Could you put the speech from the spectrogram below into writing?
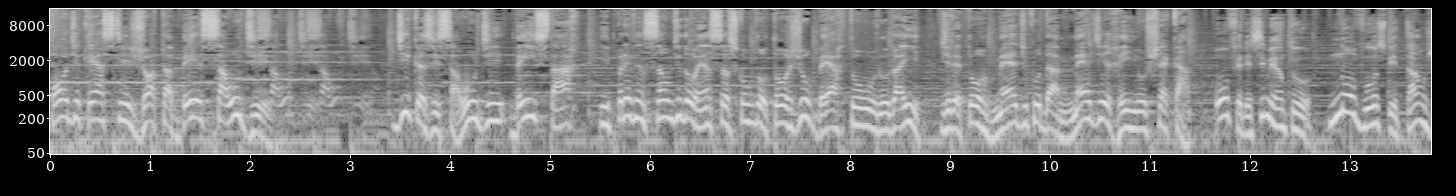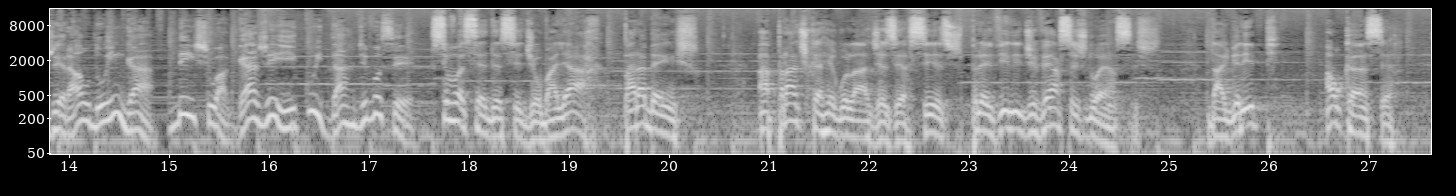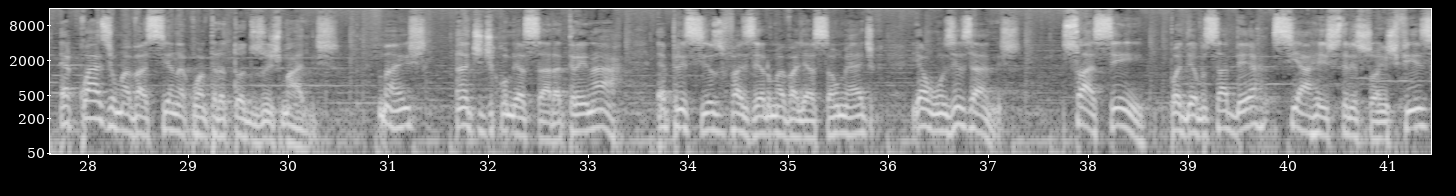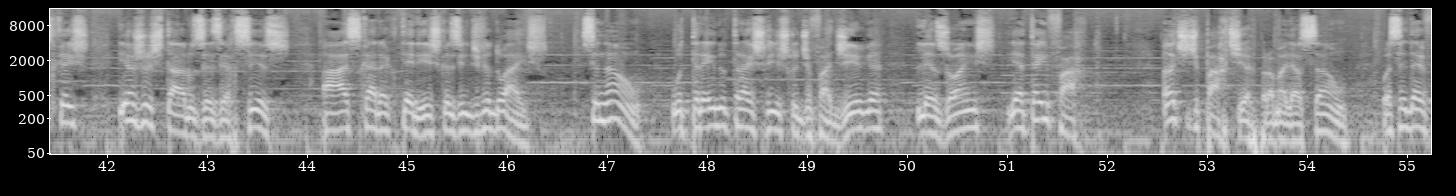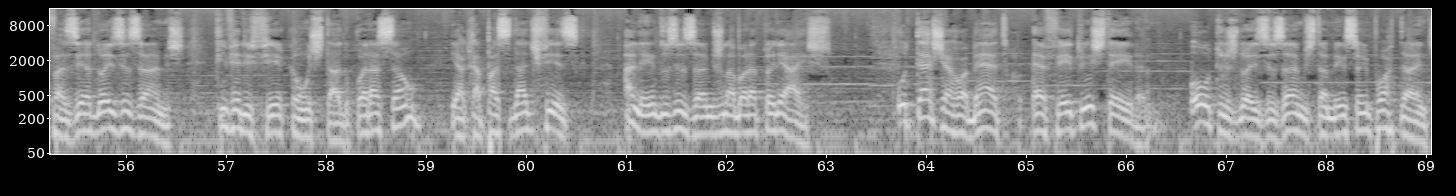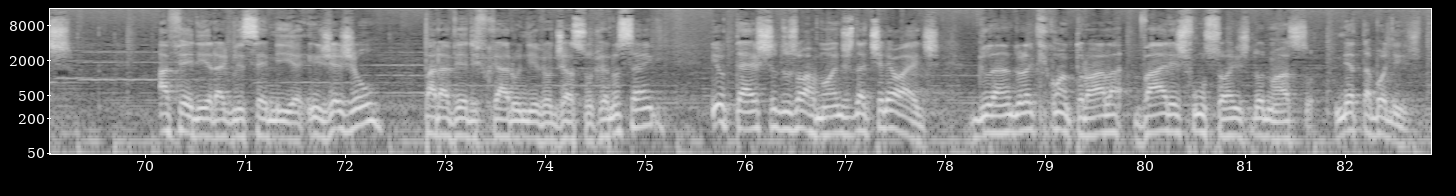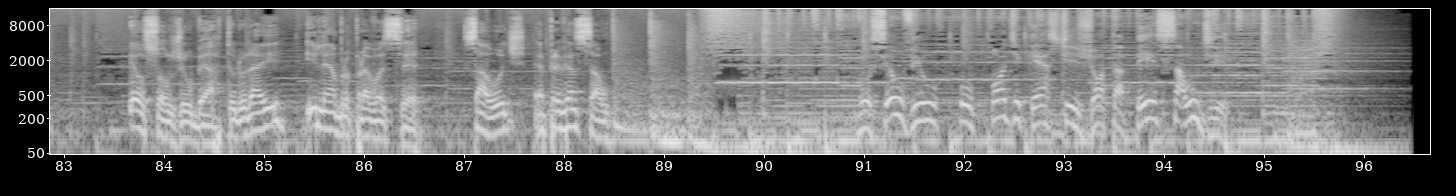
Podcast JB Saúde. Saúde, saúde. Dicas de saúde, bem-estar e prevenção de doenças com o Dr. Gilberto Ururaí, diretor médico da Med Rio Checkup. Oferecimento: Novo Hospital Geral do Ingá. Deixe o HGI cuidar de você. Se você decidiu malhar, parabéns. A prática regular de exercícios previne diversas doenças, da gripe ao câncer é quase uma vacina contra todos os males. Mas, antes de começar a treinar, é preciso fazer uma avaliação médica e alguns exames. Só assim podemos saber se há restrições físicas e ajustar os exercícios às características individuais. Senão, o treino traz risco de fadiga, lesões e até infarto. Antes de partir para a malhação, você deve fazer dois exames que verificam o estado do coração e a capacidade física, além dos exames laboratoriais. O teste ergométrico é feito em esteira. Outros dois exames também são importantes. Aferir a glicemia em jejum para verificar o nível de açúcar no sangue e o teste dos hormônios da tireoide, glândula que controla várias funções do nosso metabolismo. Eu sou Gilberto Uraí e lembro para você: saúde é prevenção. Você ouviu o podcast JP Saúde.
